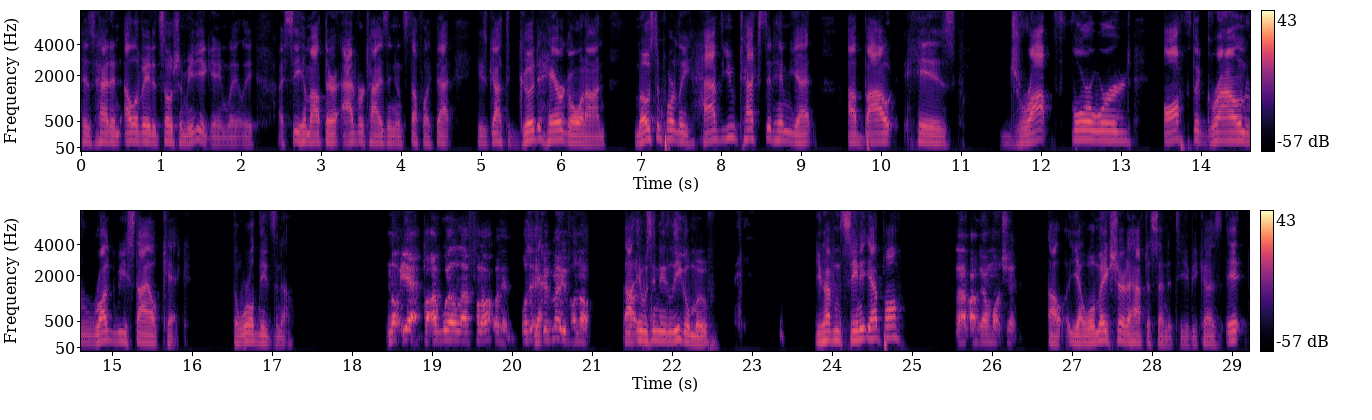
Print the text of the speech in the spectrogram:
has had an elevated social media game lately. I see him out there advertising and stuff like that. He's got the good hair going on. Most importantly, have you texted him yet about his drop forward off the ground rugby style kick? The world needs to know. Not yet, but I will uh, follow up with him. Was it Yeah. a good move or not? Uh, it was an illegal move. You haven't seen it yet, Paul? No, I'll go and watch it. Oh, yeah. We'll make sure to have to send it to you because it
